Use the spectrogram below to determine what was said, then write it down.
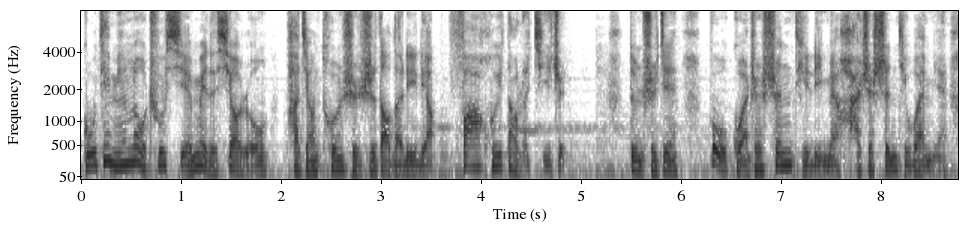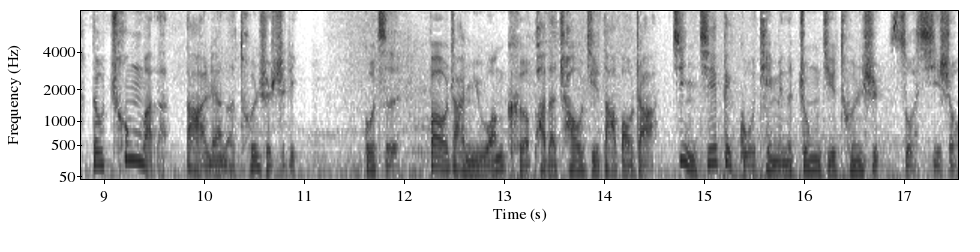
古天明露出邪魅的笑容，他将吞噬之道的力量发挥到了极致，顿时间，不管是身体里面还是身体外面，都充满了大量的吞噬之力。故此，爆炸女王可怕的超级大爆炸尽皆被古天明的终极吞噬所吸收，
